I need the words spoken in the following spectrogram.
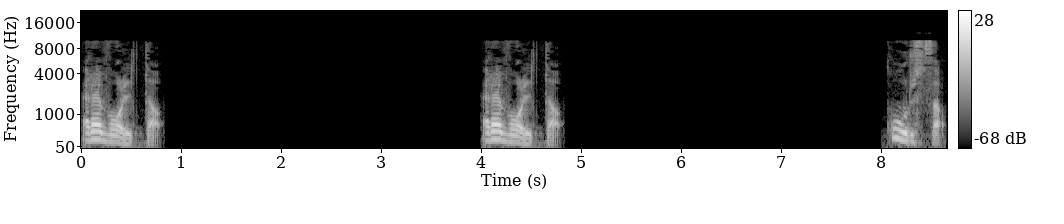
Revolto. Revolto. Curso.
